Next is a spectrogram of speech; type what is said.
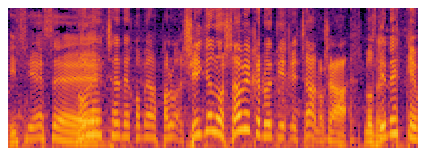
Y si ese No le eches de comer a las palomas. Si ella lo sabe que no tiene que echar, o sea, lo Sí. tienes que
